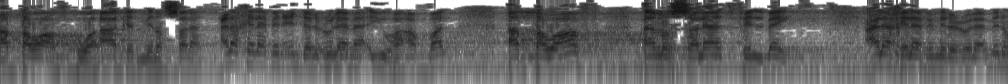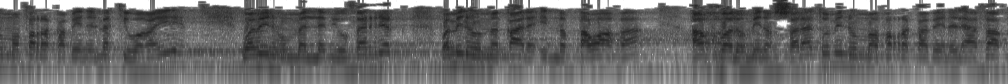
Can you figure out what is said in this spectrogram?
الطواف هو آكد من الصلاة. على خلاف عند العلماء أيها أفضل الطواف أم الصلاة في البيت؟ على خلاف من العلماء منهم من فرق بين المكي وغيره ومنهم من لم يفرق ومنهم من قال إن الطواف أفضل من الصلاة ومنهم من فرق بين الآفاق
